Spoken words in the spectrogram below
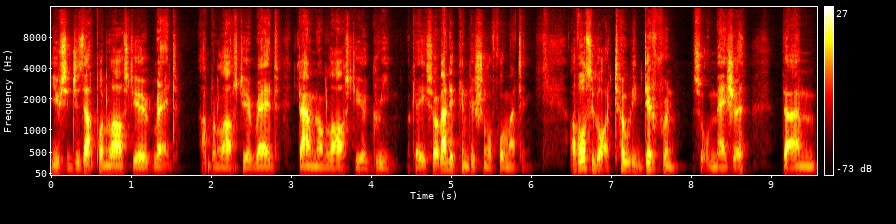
usage is up on last year, red up on last year red, down on last year green. Okay, so I've added conditional formatting. I've also got a totally different sort of measure that I'm,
